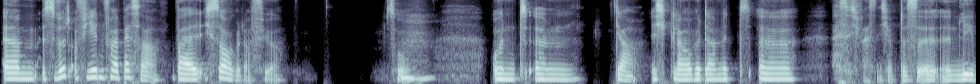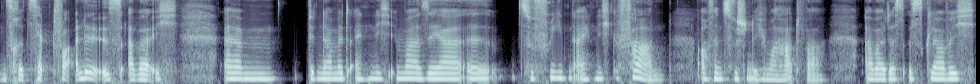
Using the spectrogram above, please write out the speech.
Ähm, es wird auf jeden Fall besser, weil ich sorge dafür. So. Mhm. Und ähm, ja, ich glaube, damit äh, also ich weiß nicht, ob das äh, ein Lebensrezept für alle ist, aber ich ähm, bin damit eigentlich immer sehr äh, zufrieden eigentlich gefahren, auch wenn es zwischendurch immer hart war. Aber das ist, glaube ich,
